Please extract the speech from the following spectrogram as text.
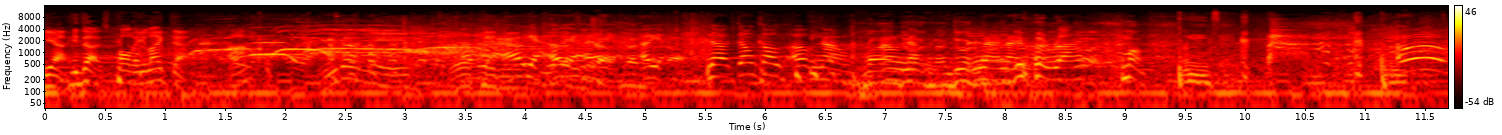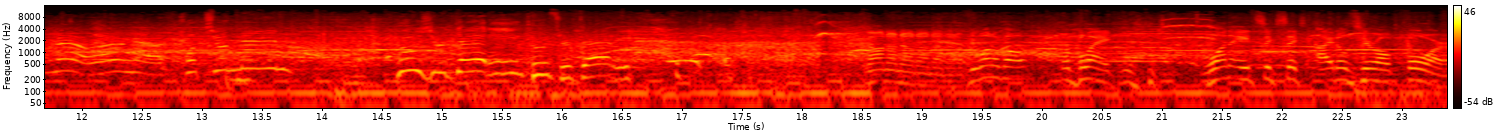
Yeah, he does. Paula, you like that? Huh? You're gonna need your opinion. Oh yeah, oh yeah, oh yeah, oh yeah. No, don't go. Oh no. Ryan, oh, do no. it, man. Do it, No, Ryan. no, Do no. it, Ryan. Come on. Oh no, oh no. What's your name? Who's your daddy? Who's your daddy? No, no, no, no, no, no. If you want to vote for Blake, 1 866 Idol 04.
